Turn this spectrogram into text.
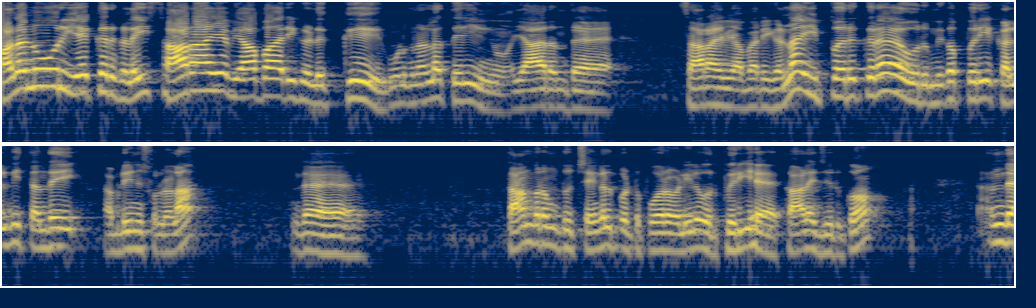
பல நூறு ஏக்கர்களை சாராய வியாபாரிகளுக்கு உங்களுக்கு நல்லா தெரியும் யார் அந்த சாராய வியாபாரிகள்லாம் இப்போ இருக்கிற ஒரு மிகப்பெரிய கல்வி தந்தை அப்படின்னு சொல்லலாம். இந்த தாம்பரம் டு செங்கல்பட்டு போகிற வழியில் ஒரு பெரிய காலேஜ் இருக்கும். அந்த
